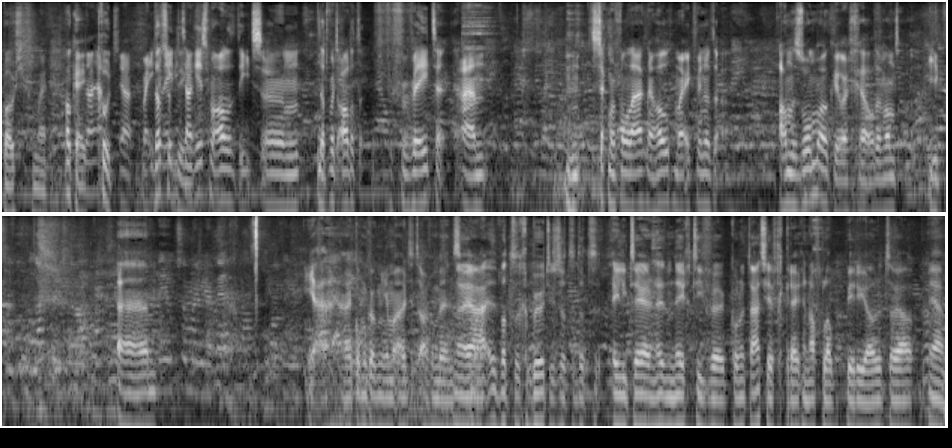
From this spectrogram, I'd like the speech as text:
postje van mij. Oké, Nou ja, goed. Ja, maar ik Dat vind soort dingen. elitarisme altijd iets... ehm, dat wordt altijd ver- verweten aan... mm, zeg maar van laag naar hoog. Maar ik vind het andersom ook heel erg gelden. Want je... ehm, ja, daar kom ik ook niet helemaal uit, het argument. Nou ja, wat er gebeurt is dat, dat elitair een hele negatieve connotatie heeft gekregen in de afgelopen periode. Terwijl, ja,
